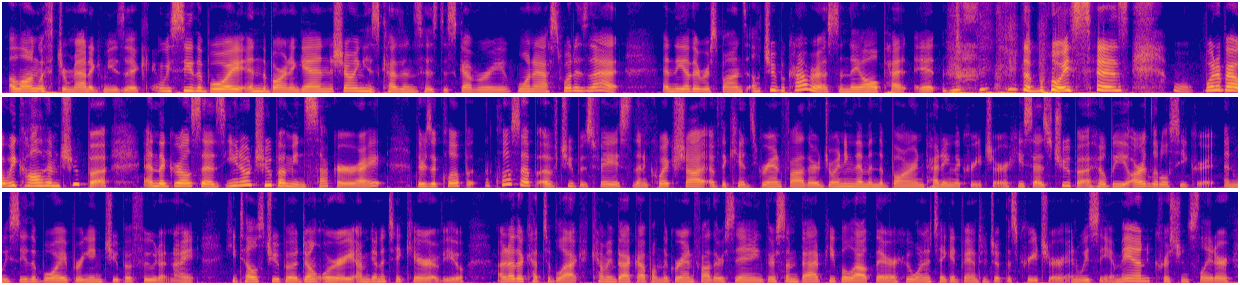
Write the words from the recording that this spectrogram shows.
Along with dramatic music, we see the boy in the barn again, showing his cousins his discovery. One asks, What is that? And the other responds, El Chupacabras, and they all pet it. the boy says, What about we call him Chupa? And the girl says, You know, Chupa means sucker, right? There's a clo- close up of Chupa's face, then a quick shot of the kid's grandfather joining them in the barn petting the creature. He says, Chupa, he'll be our little secret. And we see the boy bringing Chupa food at night. He tells Chupa, Don't worry, I'm going to take care of you. Another cut to black, coming back up on the grandfather, saying, There's some bad people out there who want to take advantage of this creature. And we see a man, Christian Slater,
